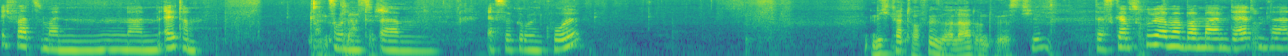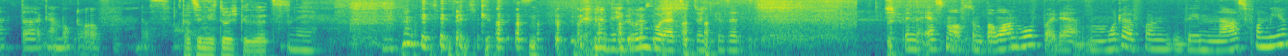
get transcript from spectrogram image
Ich war zu meinen Eltern Ganz und klassisch. ähm, esse Grünkohl. Nicht Kartoffelsalat und Würstchen? Das gab es früher immer bei meinem Dad und der hat da keinen Bock drauf. Das Hat sich nicht durchgesetzt. Nee. der Grünkohl hat sich durchgesetzt. Ich bin erstmal auf so einem Bauernhof bei der Mutter von wem Nas von mir.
